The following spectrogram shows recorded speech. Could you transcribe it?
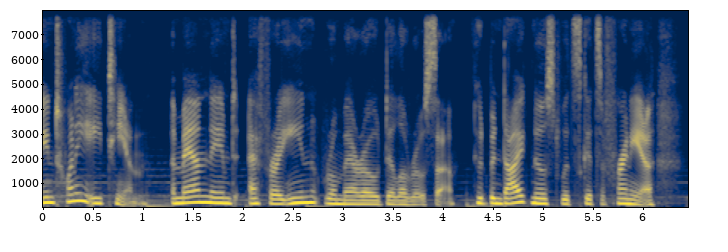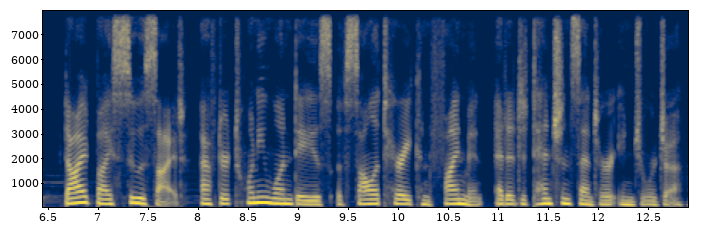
In 2018, a man named Efrain Romero de la Rosa, who'd been diagnosed with schizophrenia, died by suicide after 21 days of solitary confinement at a detention center in Georgia.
